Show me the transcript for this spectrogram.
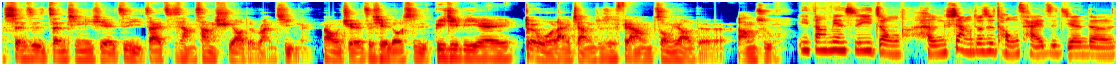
甚至增进一些自己在职场上需要的软技能。那我觉得这些都是 B G B A 对我来讲就是非常重要的帮助。一方面是一种横向，就是同才之间的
